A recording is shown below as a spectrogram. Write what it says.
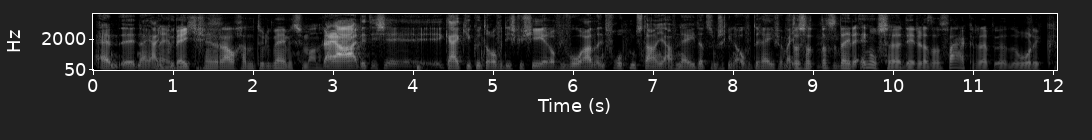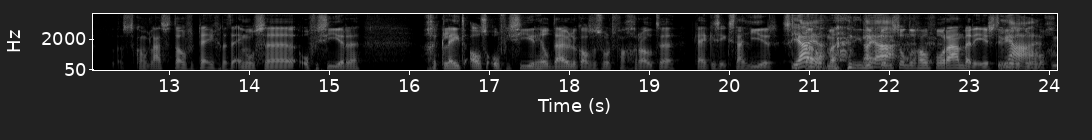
En, uh, nou ja, nee, een beetje generaal gaat natuurlijk mee met zijn mannen. Nou ja, dit is, uh, kijk, je kunt erover discussiëren of je vooraan in het front moet staan, ja of nee. Dat is misschien overdreven. Maar dat, is, dat, dat deden Engelsen deden dat wat vaker. Daar hoorde ik, daar kwam ik laatst het over tegen, dat de Engelse officieren gekleed als officier heel duidelijk als een soort van grote kijk eens, ik sta hier, schiet Ja, maar ja. op me. Die, Nou ja. die stonden gewoon vooraan bij de Eerste Wereldoorlog. Ja,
